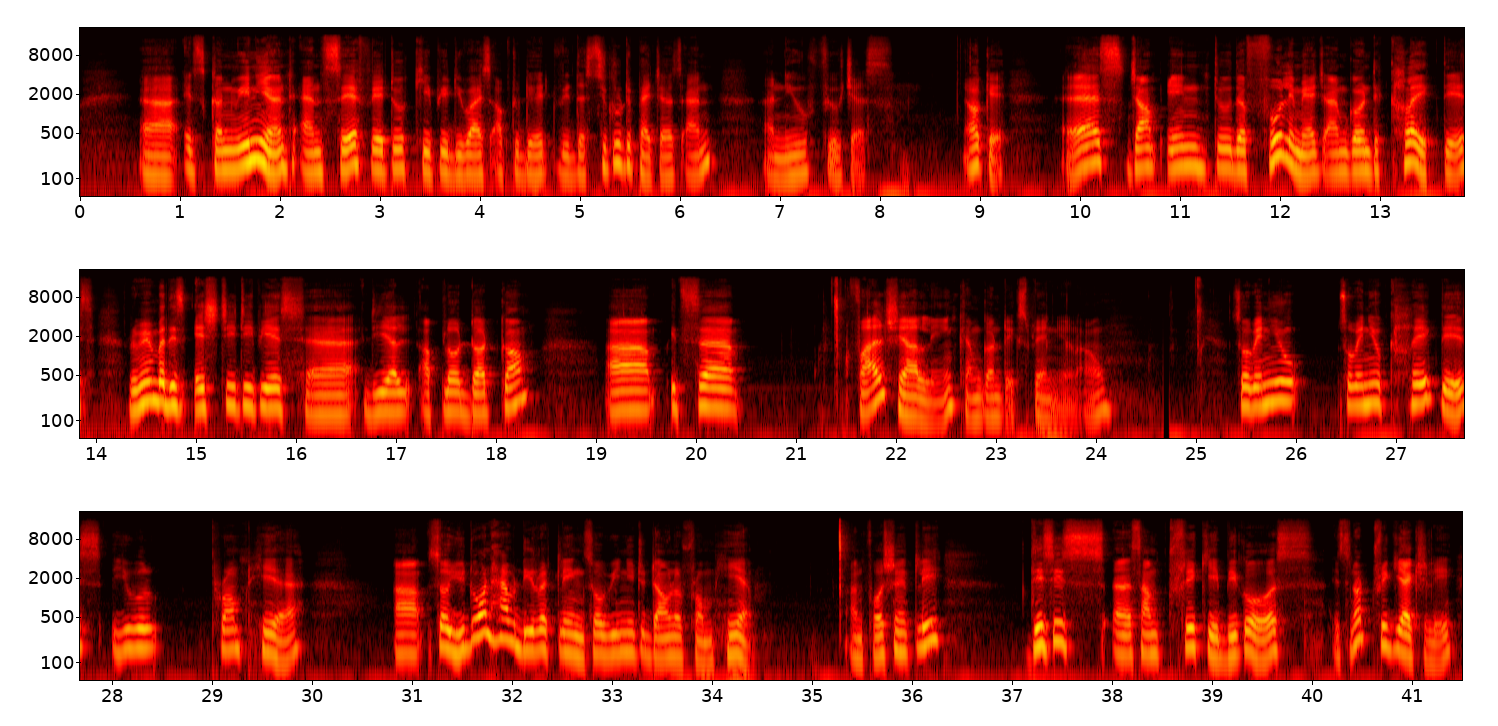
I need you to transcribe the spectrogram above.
Uh, it's convenient and safe way to keep your device up to date with the security patches and uh, new features. Okay, let's jump into the full image. I'm going to click this. Remember this https uh, dlupload.com. Uh, it's a file share link. I'm going to explain you now. So when you so when you click this you will prompt here. Uh, so you don't have a direct link so we need to download from here. Unfortunately this is uh, some tricky because it's not tricky actually.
